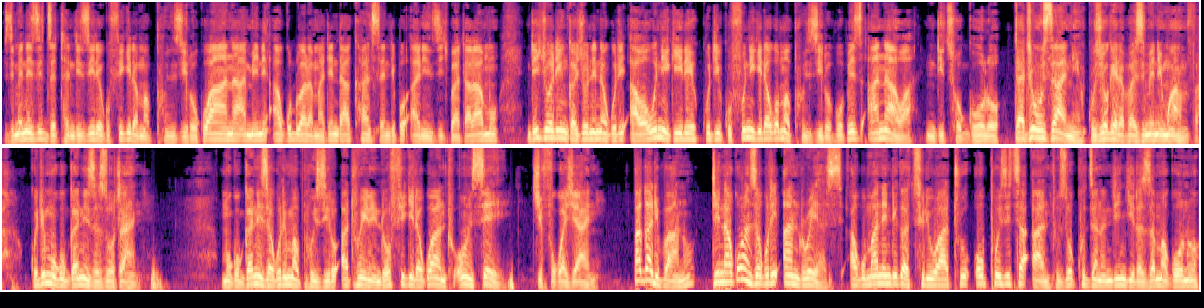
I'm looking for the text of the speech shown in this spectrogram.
zimene zidzathandizire kufikira maphunziro kwa ana amene akudwala matenda akhansa ndipo ali mzichipatalamo ndi cholinga chonena kuti awawunikire kuti kufunikira kwa maphunziro popeza anawa ndi tsogolo. Tatiwuzani kuchokera pa zimene mwamva kuti mukuganiza zotani? Mukuganiza kuti maphunziro athu ine ndi ofikira kwa anthu onse? Chifukwa chani pakali pano tinakonza kuti andreas akumane ndi katswiri wathu ophunzitsa anthu zokhudzana ndi njira zamakono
